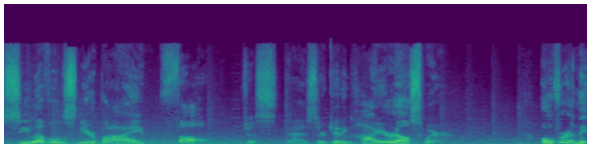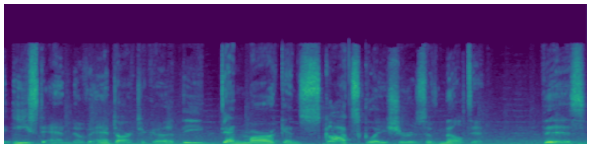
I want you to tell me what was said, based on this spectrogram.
sea levels nearby fall, just as they're getting higher elsewhere. Over in the east end of Antarctica, the Denman and Scots glaciers have melted. This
